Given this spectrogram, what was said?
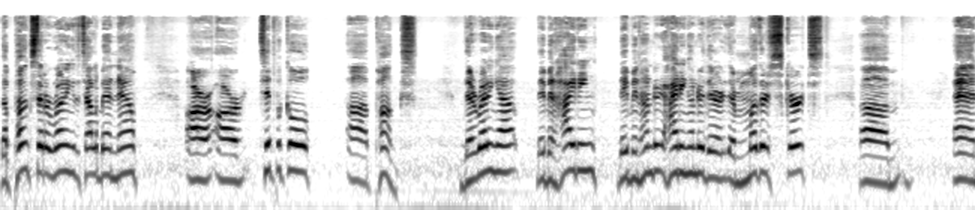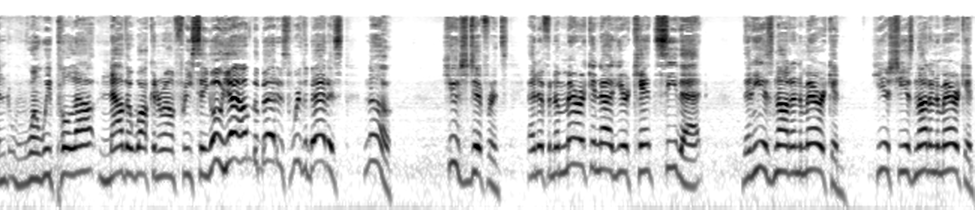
The punks that are running the Taliban now are are typical uh, punks. They're running out. They've been hiding. They've been under, hiding under their their mother's skirts. Um, and when we pull out, now they're walking around free saying, oh yeah, I'm the baddest, we're the baddest. No. Huge difference. And if an American out here can't see that, then he is not an American. He or she is not an American.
